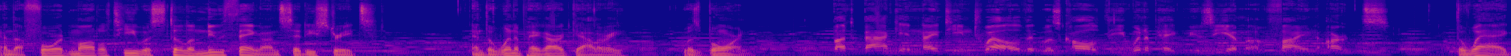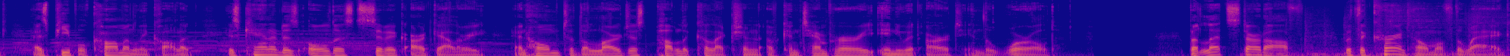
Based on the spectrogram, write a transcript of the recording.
and the Ford Model T was still a new thing on city streets. And the Winnipeg Art Gallery was born. But back in 1912, it was called the Winnipeg Museum of Fine Arts. The WAG, as people commonly call it, is Canada's oldest civic art gallery and home to the largest public collection of contemporary Inuit art in the world. But let's start off with the current home of the WAG.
